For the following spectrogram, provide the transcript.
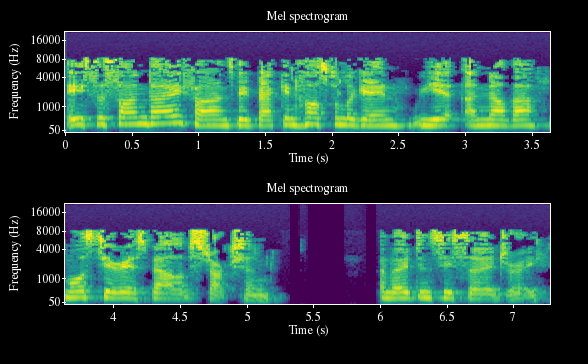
Easter Sunday finds me back in hospital again, yet another more serious bowel obstruction, emergency surgery.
